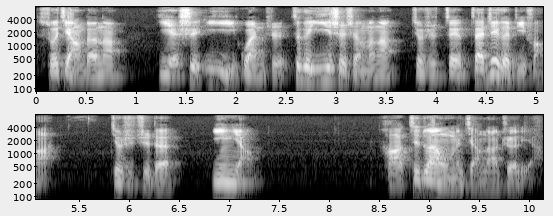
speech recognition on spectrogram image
所讲的呢也是一以贯之。这个一是什么呢？就是这在这个地方啊，就是指的阴阳。好，这段我们讲到这里啊。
